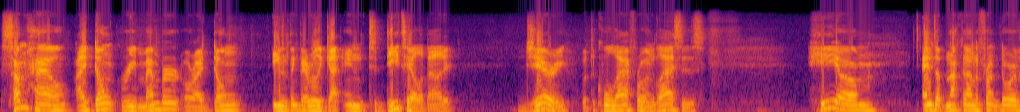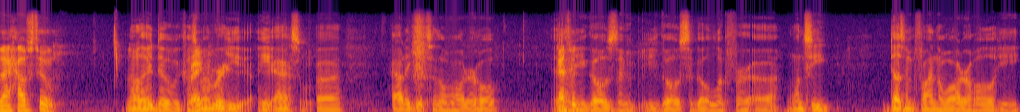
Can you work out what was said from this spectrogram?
somehow I don't remember, or I don't even think they really got into detail about it. Jerry with the cool afro and glasses, he um ends up knocking on the front door of that house too. No, they do because Right? remember he he asked uh, how to get to the water hole. And That's what- he goes to he goes to go look for uh, once he doesn't find the water hole, he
